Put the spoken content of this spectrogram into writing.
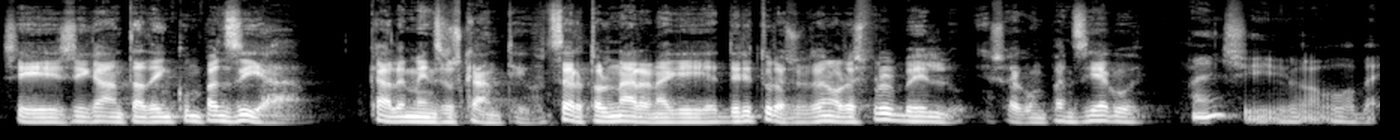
si, si canta in compagnia, cale mezzo scantico. Certo, tornare qui addirittura su tenore per bello, in sua compagnia qui. Eh sì, oh, vabbè.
